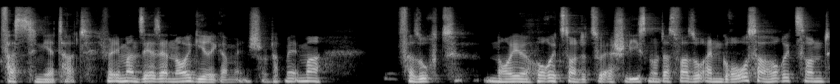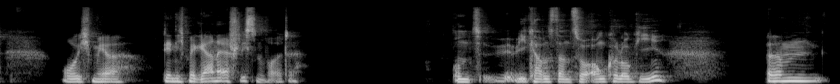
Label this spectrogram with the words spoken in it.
fasziniert hat. Ich war immer ein sehr, sehr neugieriger Mensch und habe mir immer versucht, neue Horizonte zu erschließen. Und das war so ein großer Horizont, wo ich mir, den ich mir gerne erschließen wollte. Und wie kam es dann zur Onkologie? Ähm,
